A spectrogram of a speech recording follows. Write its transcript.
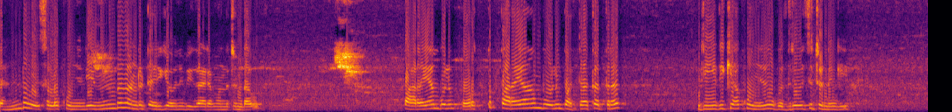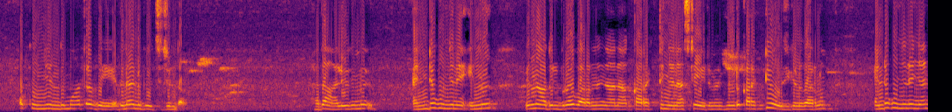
രണ്ട് വയസ്സുള്ള കുഞ്ഞിന്റെ എന്ത് കണ്ടിട്ടായിരിക്കും അവന് വികാരം വന്നിട്ടുണ്ടാവുക? പറയാൻ പോലും പുറത്ത് പറയാൻ പോലും പറ്റാത്തത്ര രീതിക്ക് ആ കുഞ്ഞിനെ ഉപദ്രവിച്ചിട്ടുണ്ടെങ്കിൽ ആ കുഞ്ഞ് എന്തുമാത്രം വേദന അനുഭവിച്ചിട്ടുണ്ടാവും. അത് ആലോചിക്കുമ്പോൾ എന്റെ കുഞ്ഞിനെ ഇന്ന് ഇന്ന് അതുൽ ബ്രോ പറഞ്ഞ ഞാൻ ആ കറക്റ്റ് ഞാൻ ആ സ്റ്റേറ്റ്മെന്റിനോട് കറക്റ്റ് യോജിക്കുന്നു. കാരണം എന്റെ കുഞ്ഞിനെ ഞാൻ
